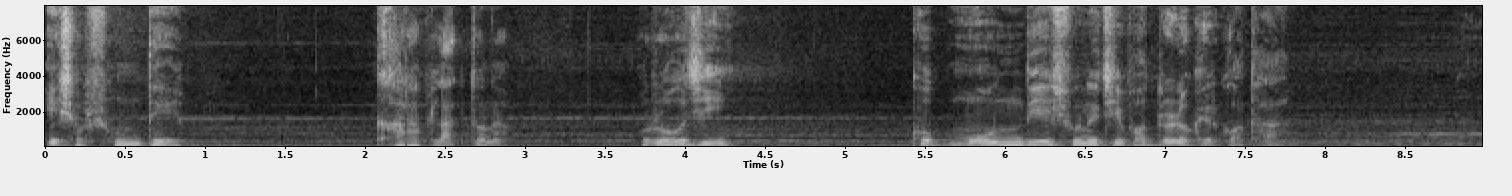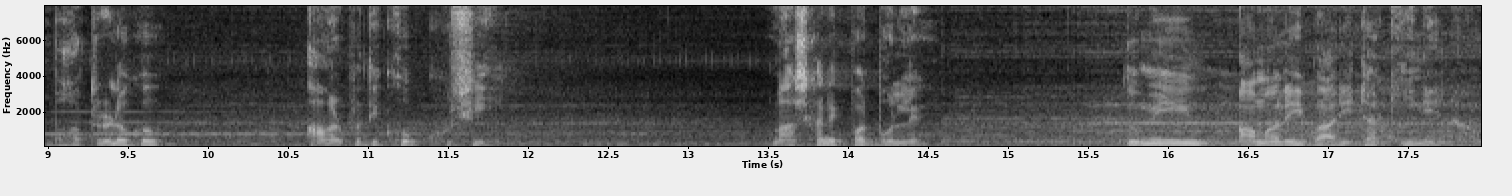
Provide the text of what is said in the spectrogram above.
এসব শুনতে খারাপ লাগতো না। রোজই খুব মন দিয়ে শুনেছি ভদ্রলোকের কথা। ভদ্রলোকও আমার প্রতি খুব খুশি। মাসখানেক পর বললেন তুমি আমার এই বাড়িটা কিনে নাও।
